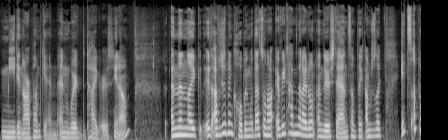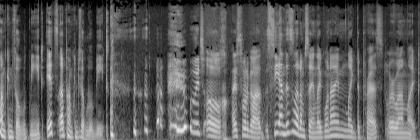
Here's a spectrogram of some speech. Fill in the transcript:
meat in our pumpkin and we're the tigers, you know? And then like it, I've just been coping with that. So now every time that I don't understand something, I'm just like, it's a pumpkin filled with meat. It's a pumpkin filled with meat. Which oh, I swear to God. See, and this is what I'm saying. Like when I'm like depressed or when I'm like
